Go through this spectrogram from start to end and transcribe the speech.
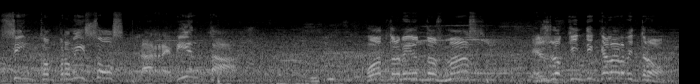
Sin compromisos, la revienta. Cuatro minutos más es lo que indica el árbitro.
